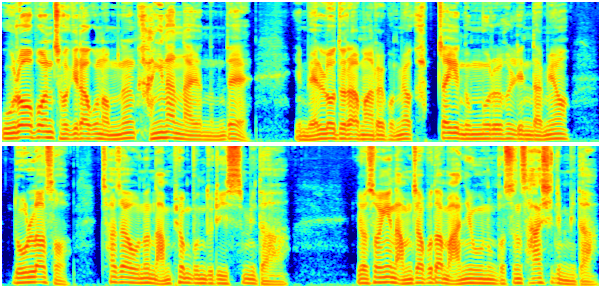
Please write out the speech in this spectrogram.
울어본 적이라고는 없는 강인한 나였는데 이 멜로드라마를 보며 갑자기 눈물을 흘린다며 놀라서 찾아오는 남편분들이 있습니다. 여성이 남자보다 많이 우는 것은 사실입니다.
